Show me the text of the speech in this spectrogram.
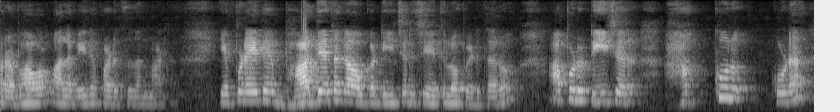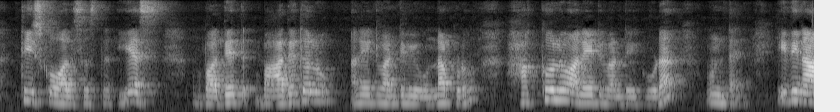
ప్రభావం వాళ్ళ మీద పడుతుంది అనమాట ఎప్పుడైతే బాధ్యతగా ఒక టీచర్ చేతిలో పెడతారో అప్పుడు టీచర్ హక్కును కూడా తీసుకోవాల్సి వస్తుంది. ఎస్ బాధ్యత బాధ్యతలు అనేటువంటివి ఉన్నప్పుడు హక్కులు అనేటువంటివి కూడా ఉంటాయి. ఇది నా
